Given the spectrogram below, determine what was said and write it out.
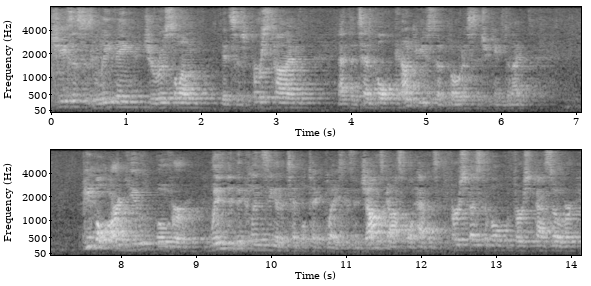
Jesus is leaving Jerusalem. It's his first time at the temple. And I'll give you some bonus since you came tonight. People argue over when did the cleansing of the temple take place. Because in John's gospel, it happens at the first festival, the first Passover.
